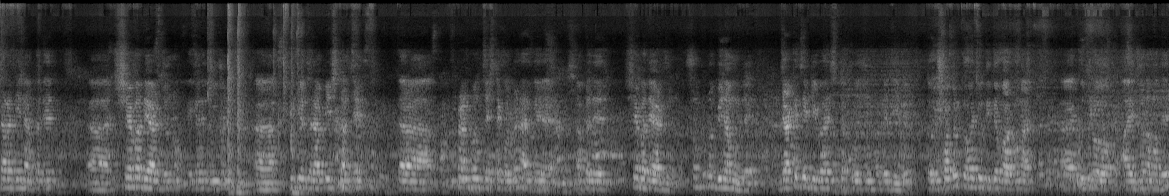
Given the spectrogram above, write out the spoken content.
সারাদিন আপনাদের সেবা দেওয়ার জন্য। এখানে দুজন ফিজিওথেরাপিস্ট আছে। তারা প্রাণপণ চেষ্টা করবেন আজকে আপনাদের সেবা দেওয়ার জন্য। সম্পূর্ণ বিনামূল্যে। যাকে যে ডিভাইসটা প্রয়োজন হবে দিবে। তবে সকলকে হয়তো দিতে পারব না। ক্ষুদ্র আয়োজন আমাদের।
